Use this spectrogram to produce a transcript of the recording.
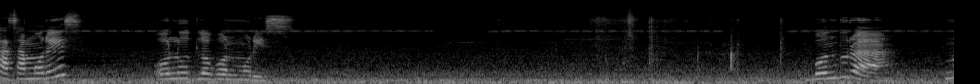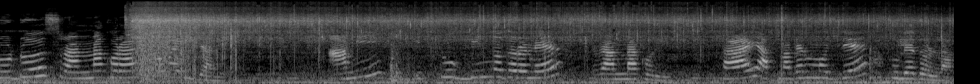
কাঁচামরিচ, হলুদ, লবণ, মরিচ। বন্ধুরা নুডলস রান্না করা সবাই জানে। আমি একটু ভিন্ন ধরনের রান্না করি, তাই আপনাদের মধ্যে তুলে ধরলাম।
